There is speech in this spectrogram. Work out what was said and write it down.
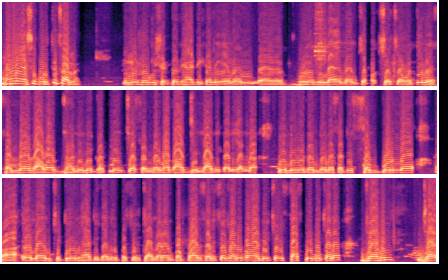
म्हणून अशी कृती चालू आहे तुम्ही बघू शकता ह्या ठिकाणी एम एम धुळे जिल्हा एम एमच्या पक्षाच्या वतीने संबळ गावात झालेल्या घटनेच्या संदर्भात आज जिल्हाधिकारी यांना हे निवेदन देण्यासाठी संपूर्ण एम एम ची टीम ह्या ठिकाणी उपस्थित. कॅमेरा पप्पा सरीचा जानी पवार डी चोवीस तास पूर्ण चॅनल जय हिंद जय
